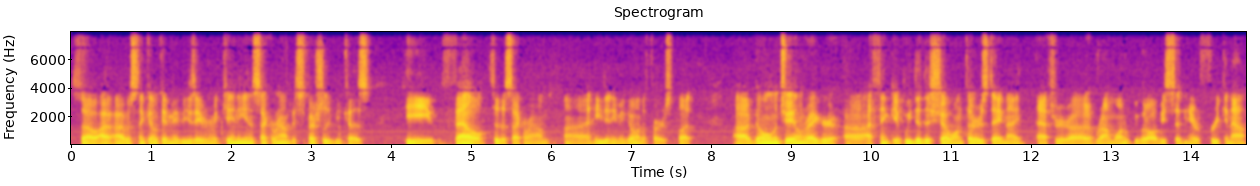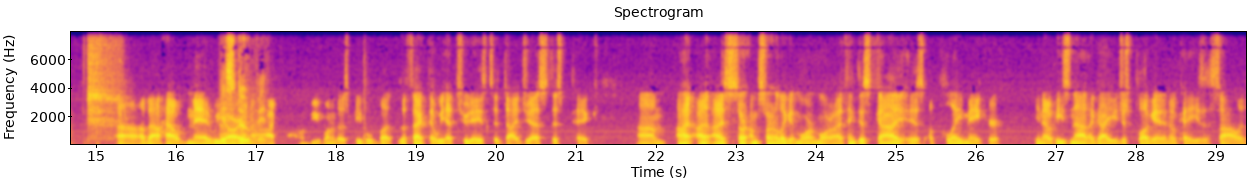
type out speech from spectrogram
So I, I was thinking, okay, maybe Xavier McKinney in the second round, especially because he fell to the second round uh, and he didn't even go in the first. But uh, going with Jalen Reagor, uh, I think if we did this show on Thursday night after uh, round one, we would all be sitting here freaking out uh, about how mad we it's are. Stupid. I, I, would be one of those people. But the fact that we had two days to digest this pick, um, I, I, I start, I'm starting to like it more and more. I think this guy is a playmaker. You know, he's not a guy you just plug in and okay, he's a solid.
